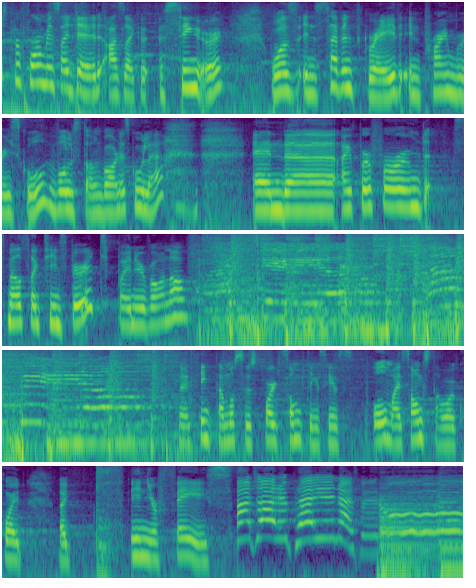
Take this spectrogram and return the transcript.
First performance I did as like a, a singer was in seventh grade in primary school, Volsdalen barneskole. And uh, I performed Smells Like Teen Spirit by Nirvana. And I think that must have sparked something since all my songs now are quite like in your face. I to play nice, but oh,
